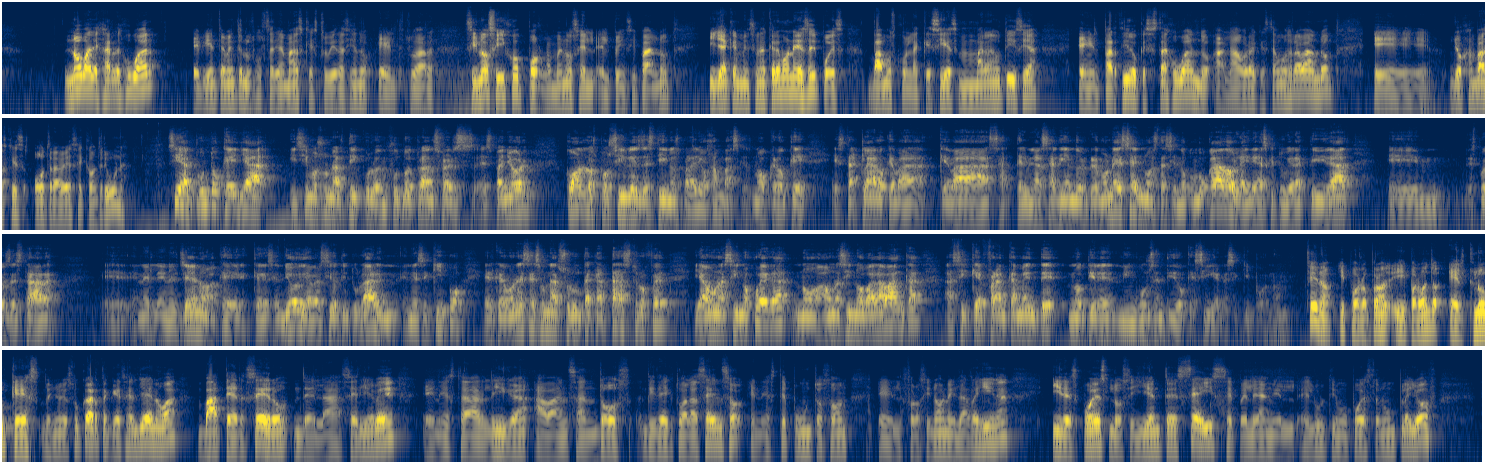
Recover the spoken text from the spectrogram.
no va a dejar de jugar. Evidentemente nos gustaría más que estuviera siendo el titular, si no fijo, por lo menos el, principal, ¿no? Y ya que menciona Cremonese, pues vamos con la que sí es mala noticia. En el partido que se está jugando a la hora que estamos grabando, eh, Johan Vázquez otra vez se contribuna. Sí, al punto que ya hicimos un artículo en Fútbol Transfers Español con los posibles destinos para Johan Vázquez. ¿no? Creo que está claro que va, que va a terminar saliendo el Cremonese, no está siendo convocado, la idea es que tuviera actividad eh, después de estar eh, en, el, en el Genoa que, que, descendió y de haber sido titular en, ese equipo. El Cremonese es una absoluta catástrofe y aún así no juega, no, aún así no va a la banca, así que francamente no tiene ningún sentido que siga en ese equipo. ¿no? Sí, no, y por, lo pronto, y por lo tanto el club que es dueño de su carta, que es el Genoa, va tercero de la Serie B. En esta liga avanzan dos directo al ascenso, en este punto son el Frosinone y la Regina, y después los siguientes seis se pelean el, el último puesto en un playoff.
